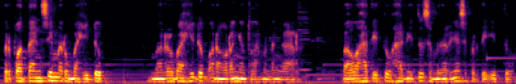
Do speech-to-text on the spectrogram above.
berpotensi merubah hidup, merubah hidup orang-orang yang telah mendengar bahwa hati Tuhan itu sebenarnya seperti itu.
